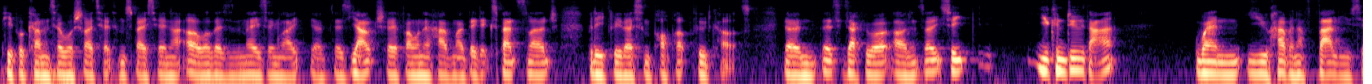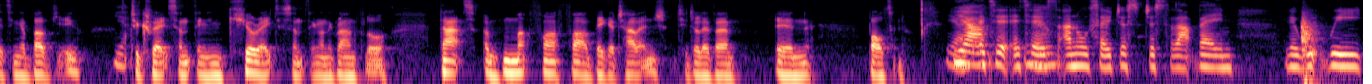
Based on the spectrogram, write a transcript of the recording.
people come and say, well, should I take some space here? And like, oh, well, there's an amazing, like, you know, there's Yauatcha if I want to have my big expense lunch, but equally there's some pop-up food carts. You know, and that's exactly what Argent said. So you can do that when you have enough value sitting above you yeah. to create something and curate something on the ground floor. That's a far, far bigger challenge to deliver in Bolton. Yeah, yeah. it, it yeah. And also, just, just to that vein, you know, we, we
